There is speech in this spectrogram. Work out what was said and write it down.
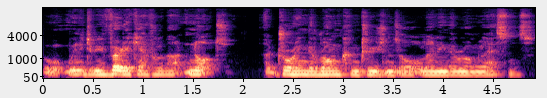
we need to be very careful about not drawing the wrong conclusions or learning the wrong lessons.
